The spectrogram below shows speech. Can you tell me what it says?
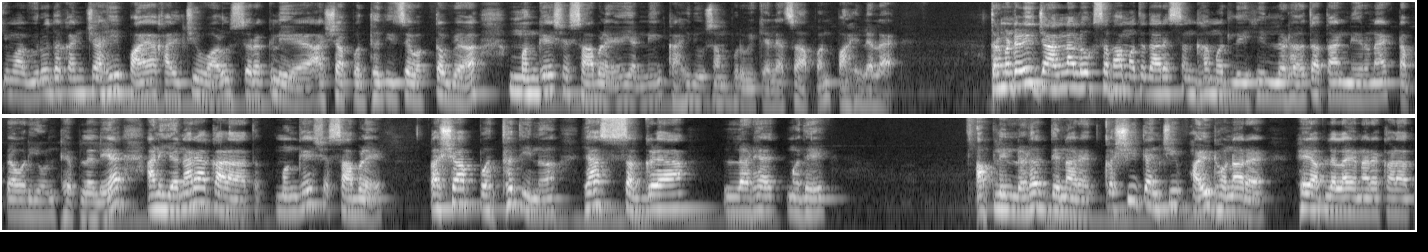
किंवा विरोधकांच्याही पायाखालची वाळू सरकली आहे अशा पद्धतीचे वक्तव्य मंगेश साबळे यांनी काही दिवसांपूर्वी केल्याचं आपण पाहिलेलं आहे. तर मंडळी जालना लोकसभा मतदारसंघामधली ही लढत आता निर्णायक टप्प्यावर येऊन ठेपलेली आहे. आणि येणाऱ्या काळात मंगेश साबळे अशा पद्धतीनं ह्या सगळ्या लढ्यामध्ये आपली लढत देणार आहेत. कशी त्यांची फाईट होणार आहे हे आपल्याला येणाऱ्या काळात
